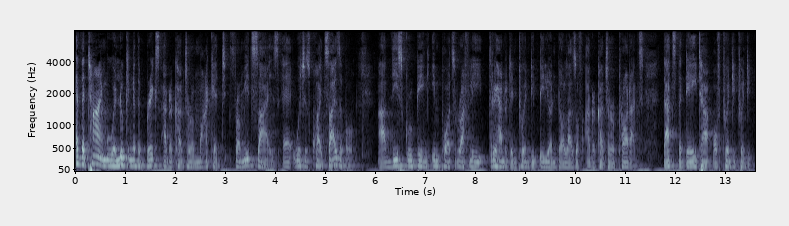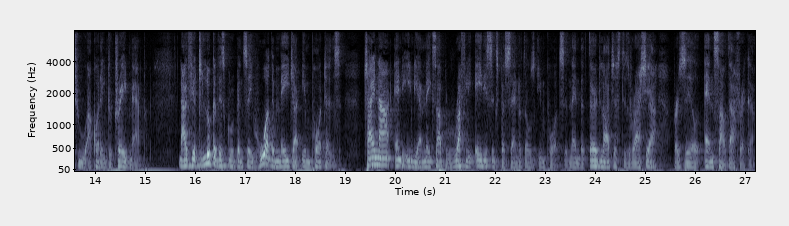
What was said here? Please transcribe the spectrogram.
At the time, we were looking at the BRICS agricultural market from its size, uh, which is quite sizable. Uh, this grouping imports roughly $320 billion of agricultural products. That's the data of 2022, according to TradeMap. Now, if you're to look at this group and say, who are the major importers? China and India makes up roughly 86% of those imports, and then the third largest is Russia, Brazil, and South Africa.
